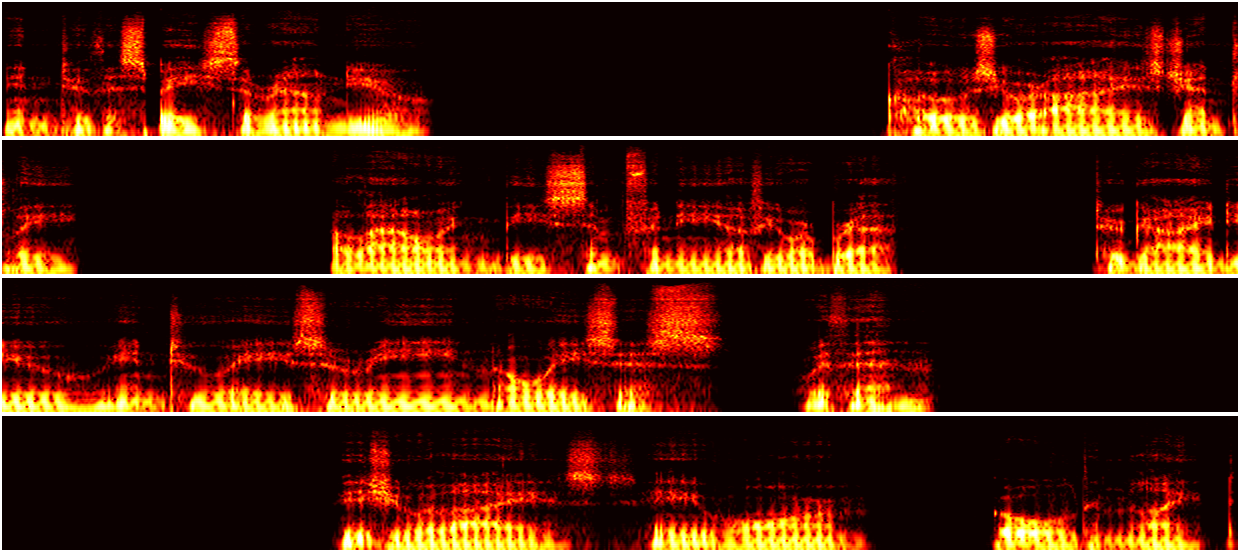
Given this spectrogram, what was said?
into the space around you. Close your eyes gently, allowing the symphony of your breath to guide you into a serene oasis within. Visualize a warm golden light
